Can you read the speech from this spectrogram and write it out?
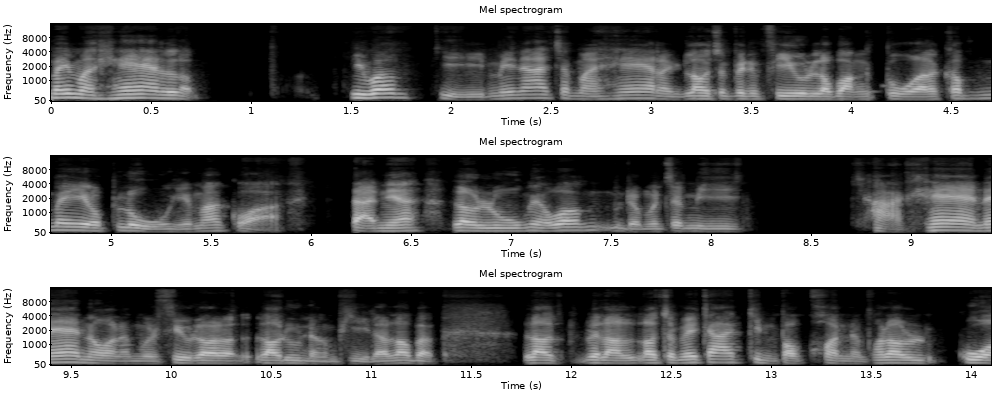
ไม่มาแห่เราคิดว่าผีไม่น่าจะมาแห่เราเราจะเป็นฟีลระวังตัวแล้วก็ไม่ลบหลู่อย่างเงี้ยมากกว่า แต่อันเนี้ยเรารู้ไงว่าเดี๋ยวมันจะมีฉากแห่แน่นอนอะเหมือนฟีลเราเราดูหนังผีแล้วเราแบบ เราเวลาเราจะไม่กล้ากินป๊อปคอร์นอะเพราะเรากลัว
